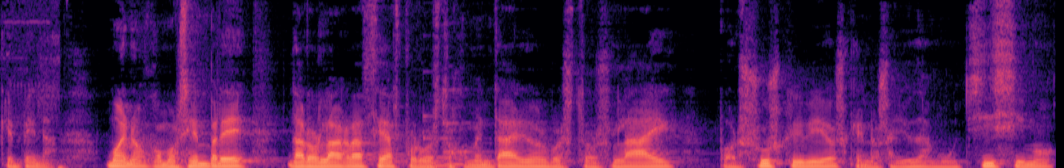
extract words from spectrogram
Qué pena. Bueno, como siempre, daros las gracias por vuestros comentarios, vuestros likes, por suscribiros, que nos ayuda muchísimo,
